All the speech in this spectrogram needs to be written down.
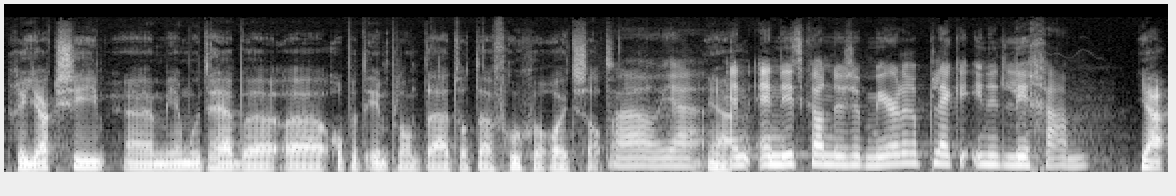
reactie eh, meer moet hebben eh, op het implantaat wat daar vroeger ooit zat. Wauw, ja. Ja. En, en dit kan dus op meerdere plekken in het lichaam. Ja,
